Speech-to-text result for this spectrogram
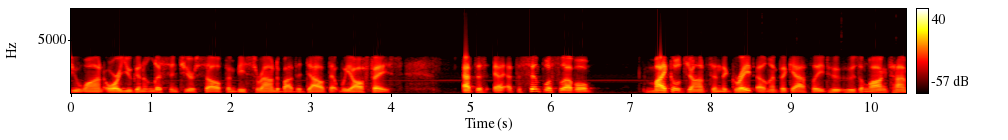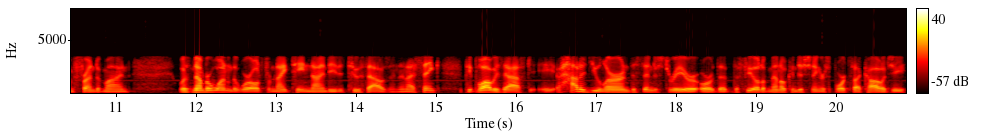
you want, or are you going to listen to yourself and be surrounded by the doubt that we all face?" At the at the simplest level, Michael Johnson, the great Olympic athlete who, who's a longtime friend of mine, was number one in the world from 1990 to 2000. And I think people always ask, eh, how did you learn this industry or, or the, the field of mental conditioning or sports psychology?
